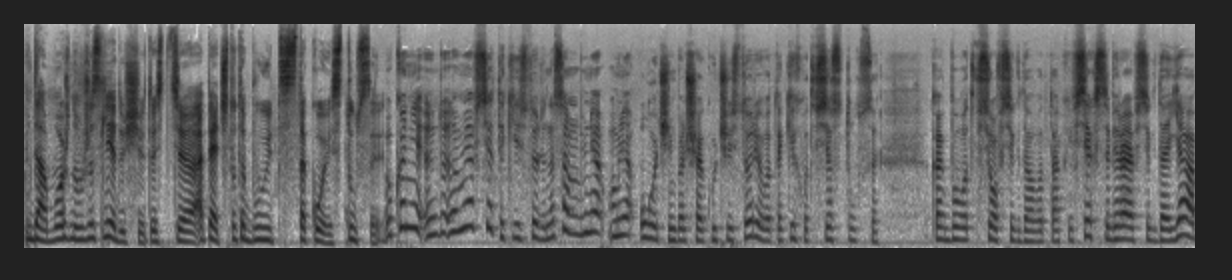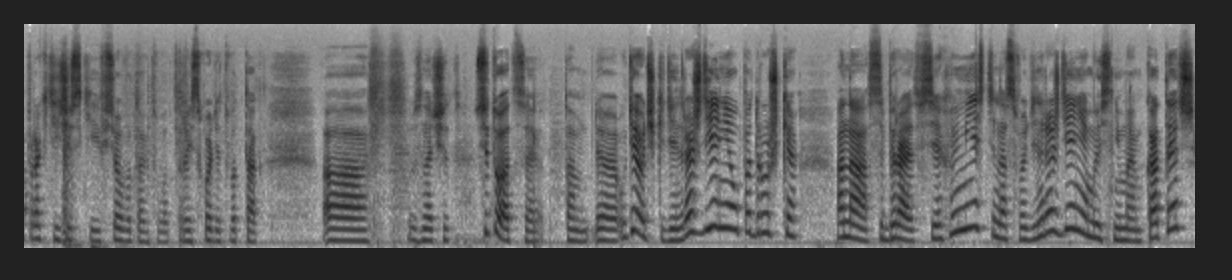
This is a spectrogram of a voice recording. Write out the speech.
да, можно уже следующее. То есть э, опять что-то будет с такой, с тусы. Ну, конечно, у меня все такие истории. На самом деле, у меня, у меня очень большая куча историй, вот таких вот все стусы. Как бы вот все всегда вот так. И всех собираю всегда я практически, и все вот так вот происходит вот так. А, значит, ситуация. Там э, у девочки день рождения у подружки. Она собирает всех вместе на свой день рождения. Мы снимаем коттедж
